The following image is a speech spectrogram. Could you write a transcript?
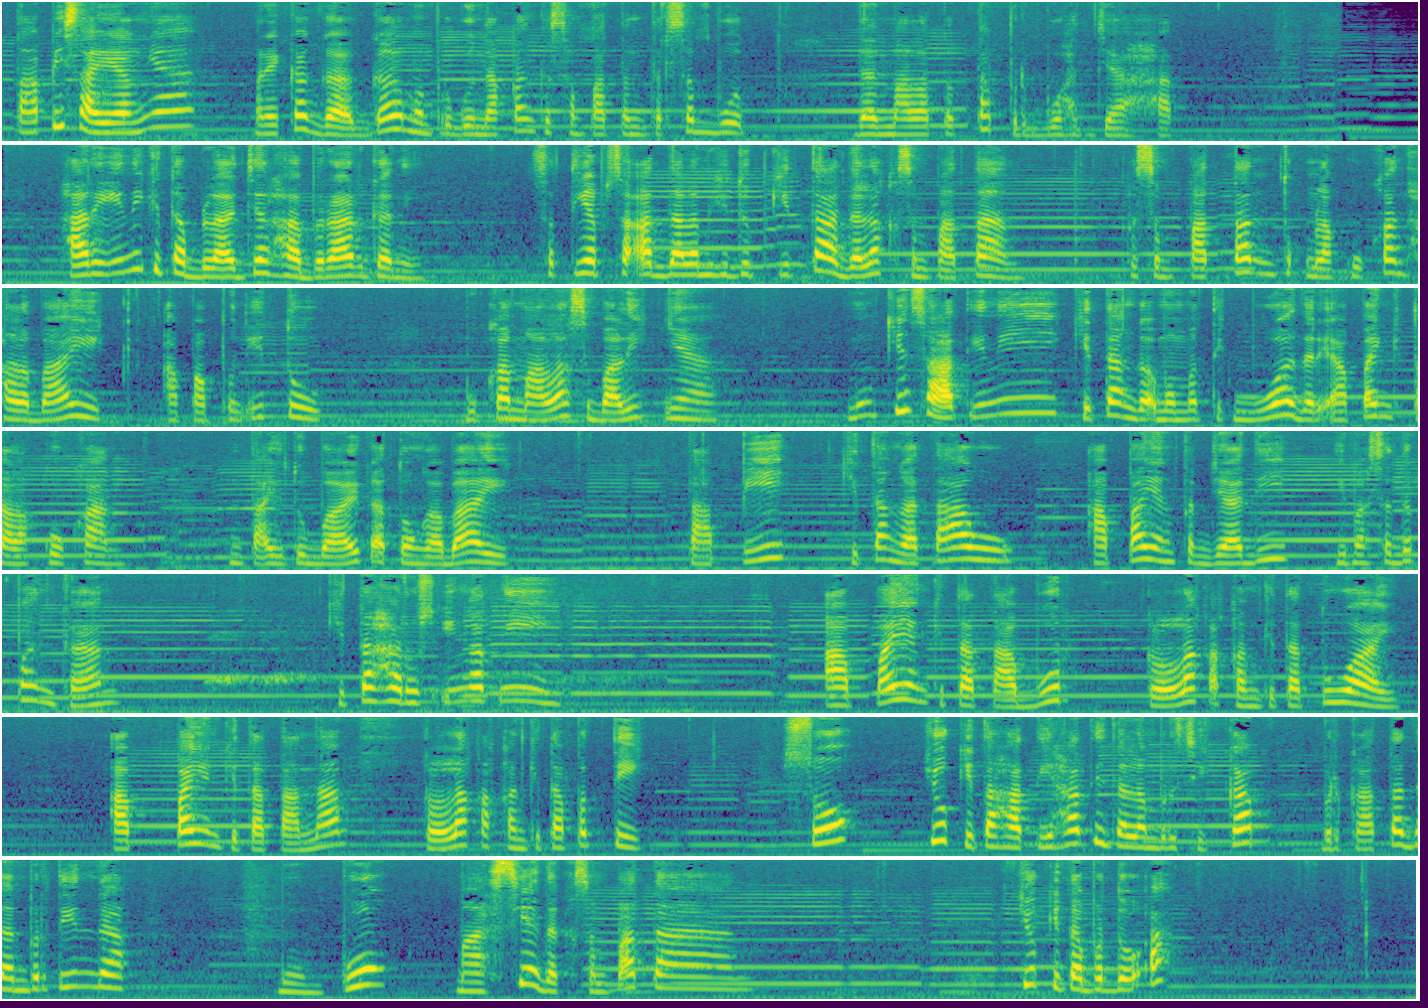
Tapi sayangnya mereka gagal mempergunakan kesempatan tersebut dan malah tetap berbuat jahat. Hari ini kita belajar hal berharga nih. Setiap saat dalam hidup kita adalah kesempatan. Kesempatan untuk melakukan hal baik, apa pun itu bukan malah sebaliknya. Mungkin saat ini kita nggak memetik buah dari apa yang kita lakukan, entah itu baik atau nggak baik. Tapi kita nggak tahu apa yang terjadi di masa depan kan? Kita harus ingat nih, apa yang kita tabur kelak akan kita tuai. Apa yang kita tanam kelak akan kita petik. So, yuk kita hati-hati dalam bersikap, berkata, dan bertindak. Mumpung masih ada kesempatan. Yuk kita berdoa.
